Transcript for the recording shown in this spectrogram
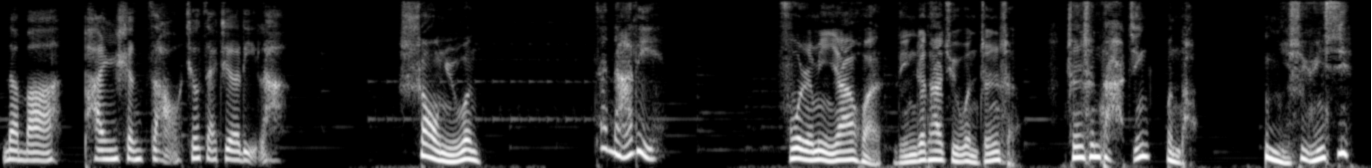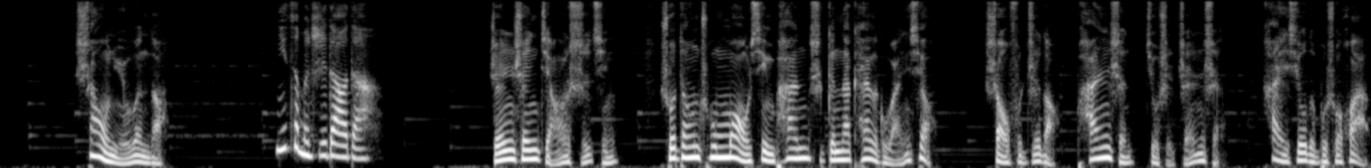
那么潘生早就在这里了。”少女问：“在哪里？”夫人命丫鬟领着她去问真神。真神大惊，问道：“你是云溪？”少女问道：“你怎么知道的？”真身讲了实情，说当初冒姓潘是跟他开了个玩笑。少妇知道潘生就是真身，害羞的不说话了，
